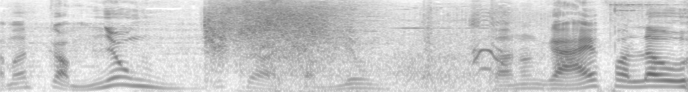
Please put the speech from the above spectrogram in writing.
cảm ơn cẩm nhung. Trời cẩm nhung. Toàn con gái follow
